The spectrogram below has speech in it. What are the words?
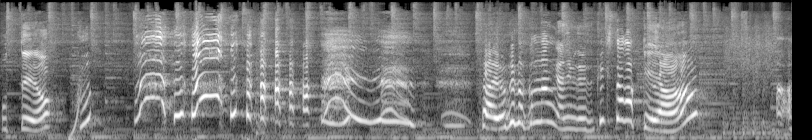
어때요? 굿? 자 여기서 끝난 게 아닙니다. 이제 픽서 갈게요. 아,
